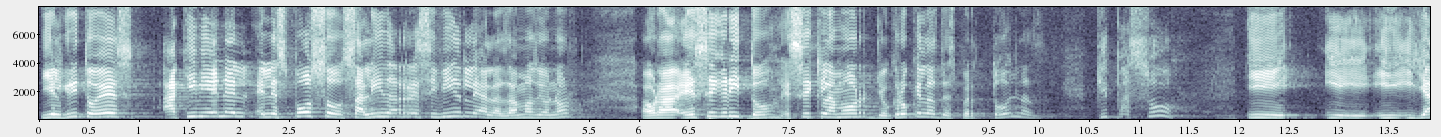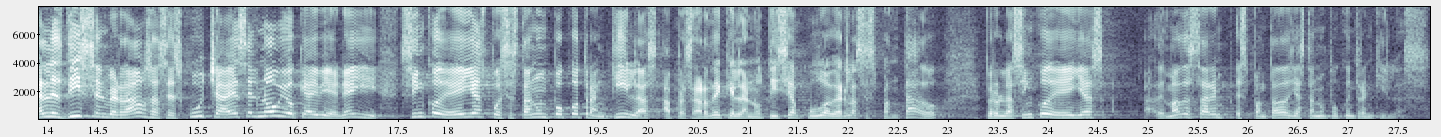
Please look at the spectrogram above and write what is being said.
Y el grito es, aquí viene el, esposo, salida a recibirle a las damas de honor. Ahora, ese grito, ese clamor, yo creo que las despertó. Las, ¿Qué pasó? Y, y, ya les dicen, ¿verdad? O sea, se escucha, es el novio que ahí viene. Y cinco de ellas pues están un poco tranquilas, a pesar de que la noticia pudo haberlas espantado. Pero las cinco de ellas, además de estar espantadas, ya están un poco intranquilas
